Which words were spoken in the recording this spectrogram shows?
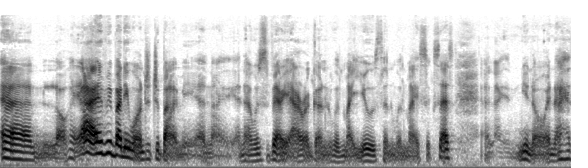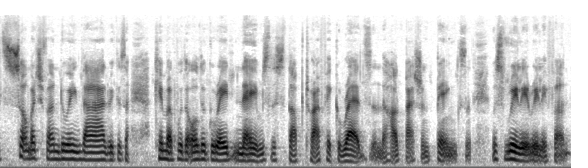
and look, everybody wanted to buy me, and I and I was very arrogant with my youth and with my success, and I, you know, and I had so much fun doing that because I came up with all the great names, the Stop Traffic Reds and the Hot Passion Pinks, and it was really really fun,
